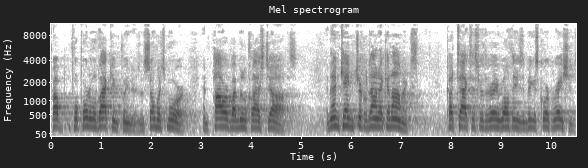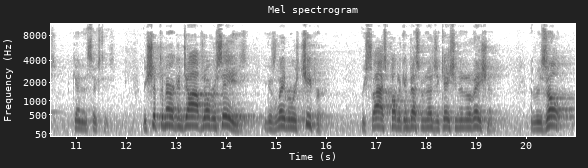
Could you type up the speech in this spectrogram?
portable vacuum cleaners, and so much more empowered by middle class jobs. And then came trickle down economics, cut taxes for the very wealthy and the biggest corporations, again in the 60s. We shipped American jobs overseas because labor was cheaper. We slashed public investment in education and innovation. And the result,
